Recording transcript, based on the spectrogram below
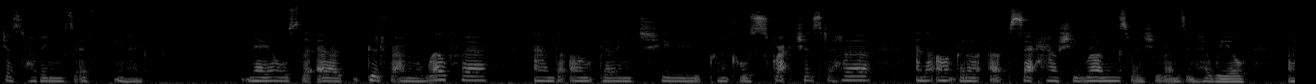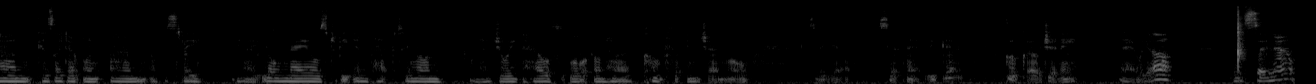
just having sort of, you know, nails that are good for animal welfare and that aren't going to kind of cause scratches to her and that aren't going to upset how she runs when she runs in her wheel because um, I don't want, um, obviously, long nails to be impacting on, on her joint health or on her comfort in general. So yeah, so there we go. Good girl, Jenny. There we are. And so now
